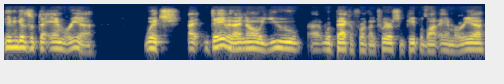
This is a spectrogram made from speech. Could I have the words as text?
even gets up to Amarilla which I, David I know you uh, were back and forth on Twitter some people about Amarilla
